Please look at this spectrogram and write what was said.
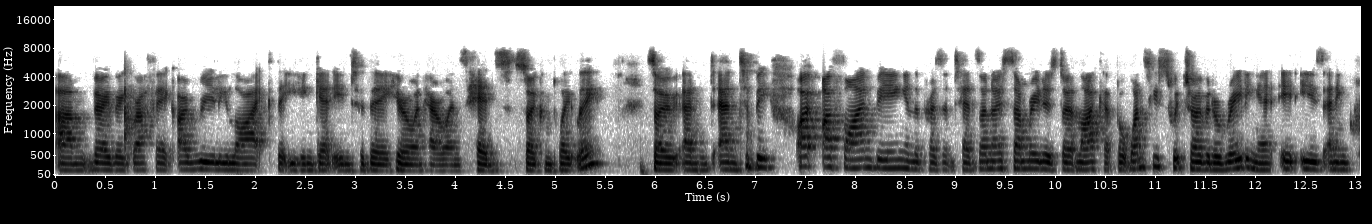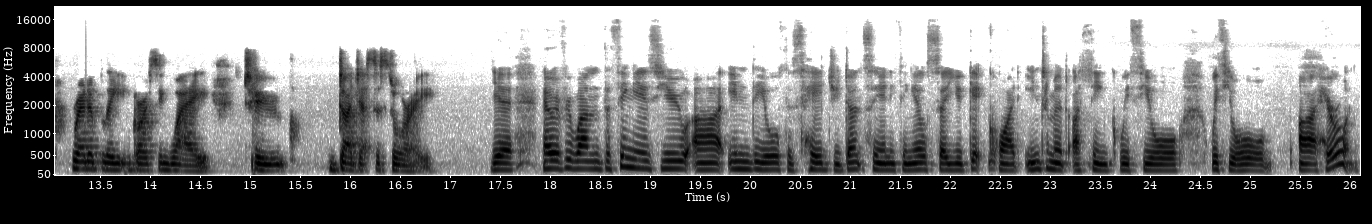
um, very, very graphic, I really like that you can get into the hero and heroine's heads so completely. So and and to be, I, I find being in the present tense. I know some readers don't like it, but once you switch over to reading it, it is an incredibly engrossing way to digest a story. Yeah. Now, everyone, the thing is, you are in the author's head. You don't see anything else, so you get quite intimate. I think with your with your uh, heroine.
